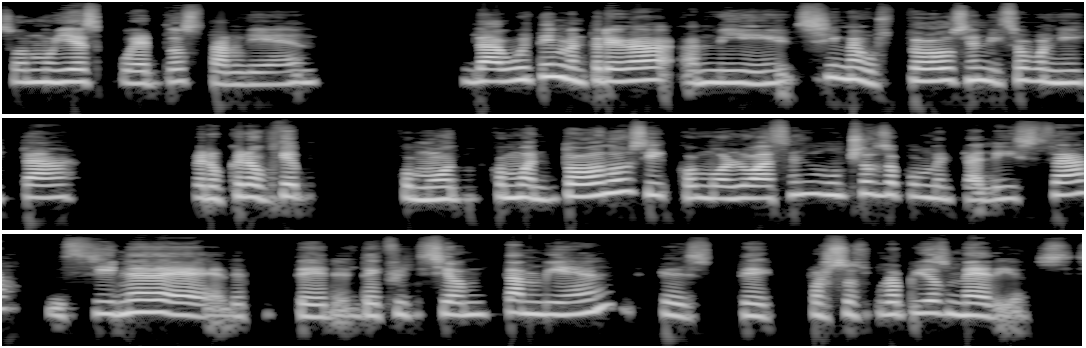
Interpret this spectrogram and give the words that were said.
son muy escuetos también. La última entrega a mí sí me gustó, se me hizo bonita, pero creo que como, como en todos y como lo hacen muchos documentalistas, cine de, de, ficción también, este, por sus propios medios.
